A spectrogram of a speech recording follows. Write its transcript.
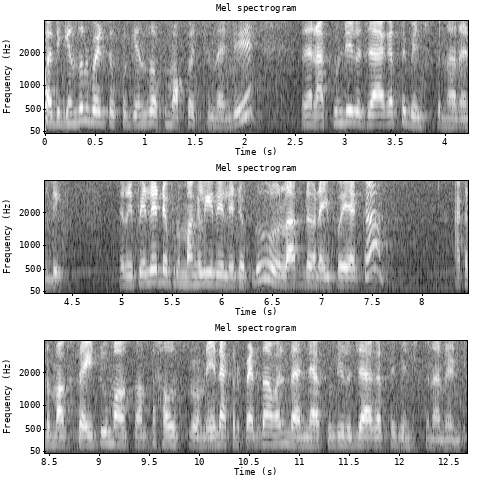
పది గింజలు పెడితే ఒక గింజ ఒక మొక్క వచ్చిందండి. దాన్ని ఆ కుండీలో జాగ్రత్త పెంచుతున్నారండి రేపు వెళ్ళేటప్పుడు మంగళగిరి వెళ్ళేటప్పుడు లాక్డౌన్ అయిపోయాక అక్కడ మాకు సైటు మా సొంత హౌస్లో ఉన్నాయండి అక్కడ పెడదామని దాన్ని ఆ కుండీలో జాగ్రత్తగా పెంచుతున్నానండి.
